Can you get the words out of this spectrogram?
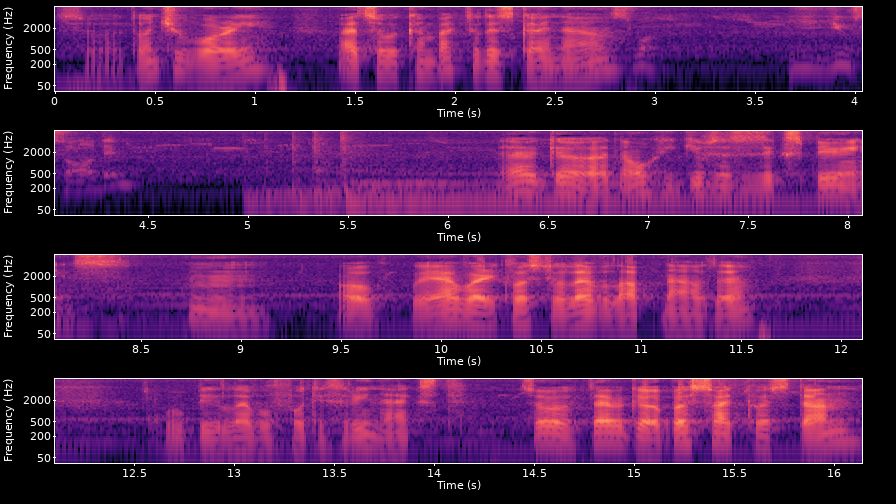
So don't you worry. Alright, so we come back to this guy now. You saw them? There we go, and all he gives us is experience. Hmm. Oh, we are very close to a level up now though. We'll be level 43 next. So, there we go, both side quests done.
